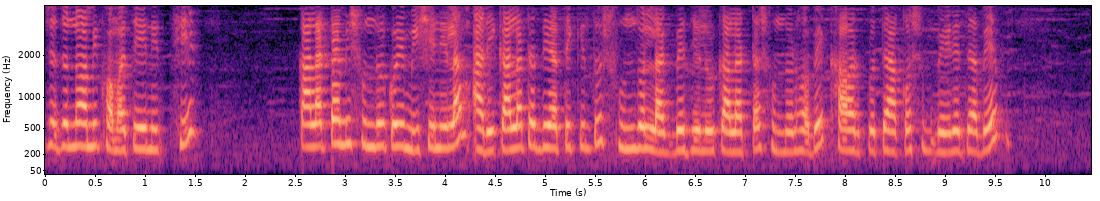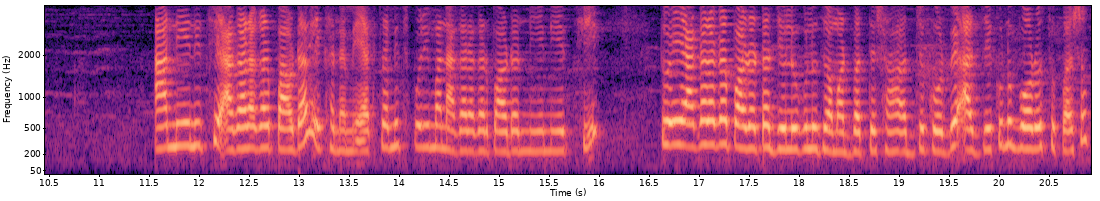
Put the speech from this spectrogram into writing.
সেজন্য আমি ক্ষমা চেয়ে নিচ্ছি। কালারটা আমি সুন্দর করে মিশিয়ে নিলাম, আর এই কালারটা দেওয়াতে কিন্তু সুন্দর লাগবে, জেলুর কালারটা সুন্দর হবে, খাওয়ার প্রতি আকর্ষণ বেড়ে যাবে। আর নিয়ে নিচ্ছি আগার আগার পাউডার, এখানে আমি এক চামচ পরিমাণ আগার আগার পাউডার নিয়ে নিয়েছি। তো এই আগার আগার পাউডারটা জেলুগুলো জমাট বাঁধতে সাহায্য করবে, আর যে কোনো বড় সুপার শপ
